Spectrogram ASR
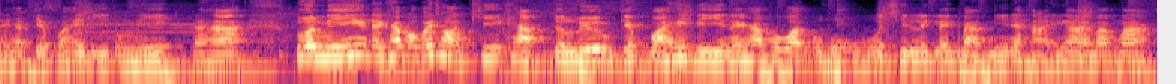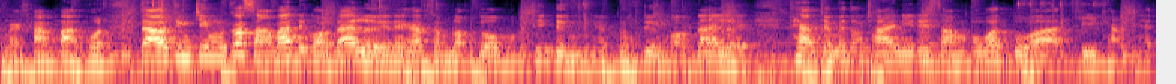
นะครับเก็บไว้ให้ดีตรงนี้นะฮะตัวนี้นะครับเอาไว้ถอดคีย์แคปอย่าลืมเก็บไว้ให้ดีนะครับเพราะว่าโอ้โหชิ้นเล็ก ๆ แบบนี้เนี่ยหายง่ายมากๆนะครับบางคนแต่เอาจริง ๆ มันก็สามารถดึงออกได้เลยนะครับสำหรับตัวผมที่ดึงเนี่ยก็ดึงออกได้เลย แทบจะไม่ต้องใช้อันนี้ด้วยซ้ำเพราะว่าตัวคีย์แคปเนี่ย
